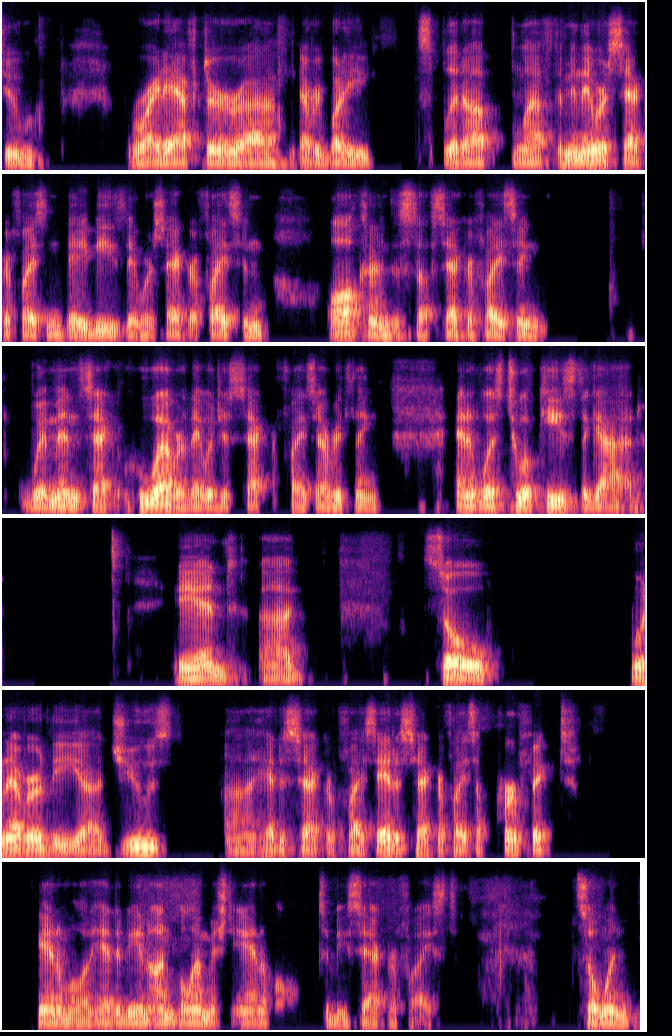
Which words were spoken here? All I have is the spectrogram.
to right after uh, everybody split up, and left. I mean, they were sacrificing babies, they were sacrificing all kinds of stuff, sacrificing women, sac- whoever. They would just sacrifice everything and it was to appease the god and uh, so whenever the uh, jews uh, had to sacrifice they had to sacrifice a perfect animal. It had to be an unblemished animal to be sacrificed. So when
